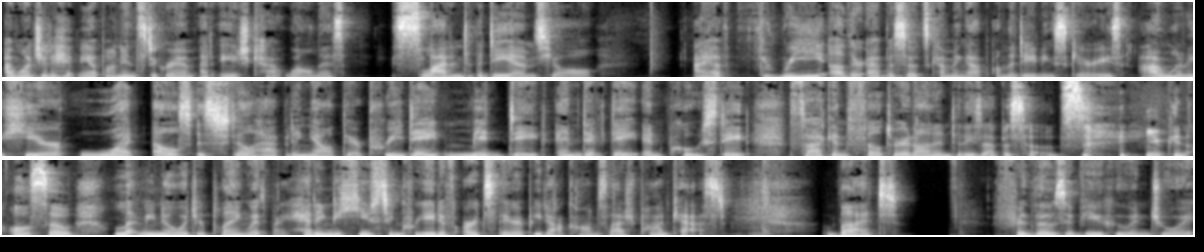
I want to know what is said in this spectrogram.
I want you to hit me up on Instagram at HCAT Wellness. Slide into the DMs, y'all. I have three other episodes coming up on the dating scaries. I want to hear what else is still happening out there pre date, mid date, end of date, and post date so I can filter it on into these episodes. you can also let me know what you're playing with by heading to houstoncreativeartstherapy.com slash podcast. But for those of you who enjoy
